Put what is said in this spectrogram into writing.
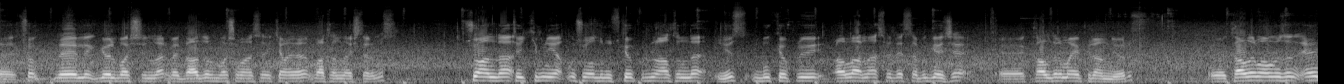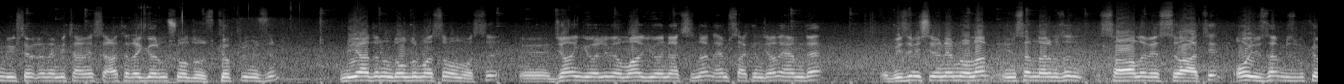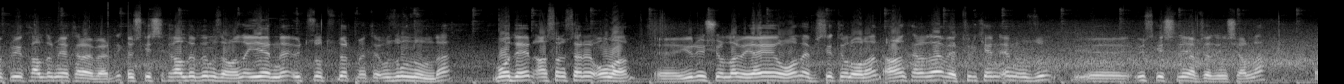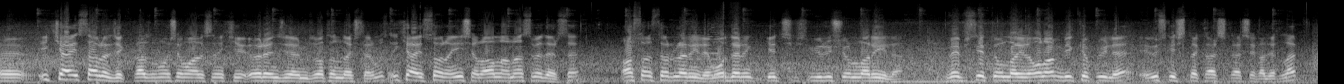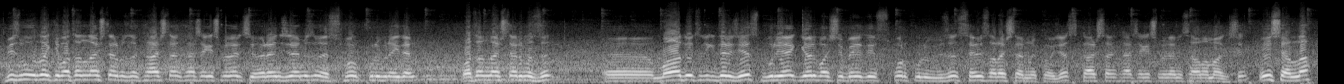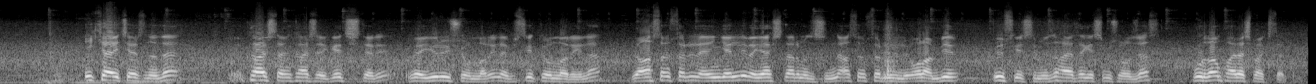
Ee, Çok değerli Gölbaşlılar ve Gaziantep Mahallesi'nde ikamet eden vatandaşlarımız. Şu anda çekimini yapmış olduğumuz köprünün altındayız. Bu köprüyü Allah nasip ederse bu gece e, kaldırmayı planlıyoruz. E, Kaldırmamızın en büyük sebeplerinden bir tanesi arkada görmüş olduğunuz köprümüzün miadının doldurması olması. E, Can güvenliği ve mal güvenliği açısından hem sakıncalı hem de bizim için önemli olan insanlarımızın sağlığı ve sıhhati. O yüzden biz bu köprüyü kaldırmaya karar verdik. Üst geçişi kaldırdığımız zaman da yerine 334 metre uzunluğunda modern asansörü olan, e, yürüyüş yolları ve yaya yolu olan ve bisiklet yolu olan Ankara'da ve Türkiye'nin en uzun e, üst geçişini yapacağız inşallah. E, iki ay sabredecek Gazipaşa Mahallesi'ndeki öğrencilerimiz, vatandaşlarımız. İki ay sonra inşallah Allah nasip ederse asansörleriyle, modern geçiş yürüyüş yollarıyla ve bisiklet yollarıyla olan bir köprüyle e, üst geçitte karşı karşıya kalacaklar. Biz buradaki vatandaşlarımızın karşıdan karşıya geçmeleri için öğrencilerimizin ve spor kulübüne giden vatandaşlarımızın e, mağduriyetini gidereceğiz. Buraya Gölbaşı Belediye Spor Kulübümüzün servis araçlarını koyacağız. Karşıdan karşıya geçmelerini sağlamak için. İnşallah iki ay içerisinde de e, karşıdan karşıya geçişleri ve yürüyüş yollarıyla, bisiklet yollarıyla ve asansörüyle engelli ve yaşlılarımız için de asansörlü olan bir üst geçişimizi hayata geçirmiş olacağız. Buradan paylaşmak istedim.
